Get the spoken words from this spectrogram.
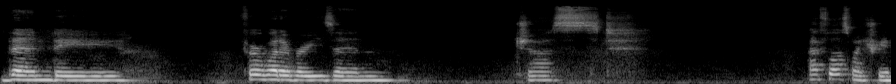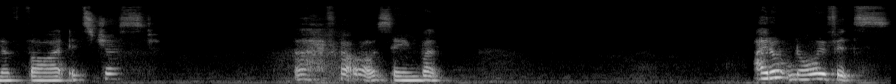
then they for whatever reason, just. I've lost my train of thought. It's just. Uh, I forgot what I was saying, but. I don't know if it's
